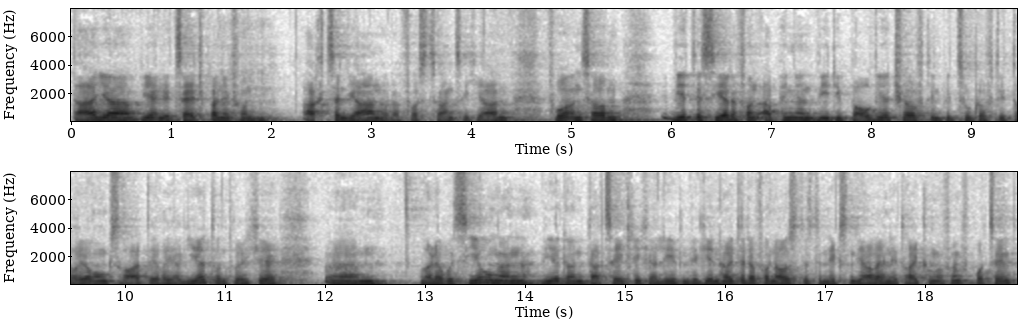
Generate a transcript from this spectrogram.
Da ja wir eine Zeitspanne von 18 Jahren oder fast 20 Jahren vor uns haben, wird es sehr davon abhängen, wie die Bauwirtschaft in Bezug auf die Teuerungsrate reagiert und welche ähm, Valorisierungen wir dann tatsächlich erleben. Wir gehen heute davon aus, dass die nächsten Jahre eine 3,5 Prozent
